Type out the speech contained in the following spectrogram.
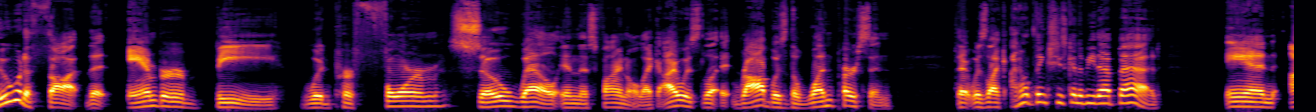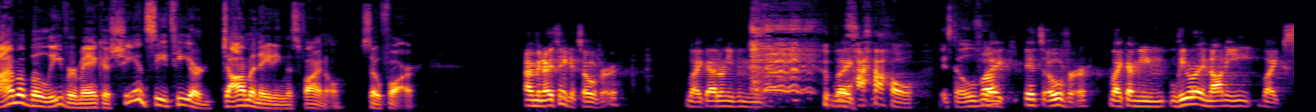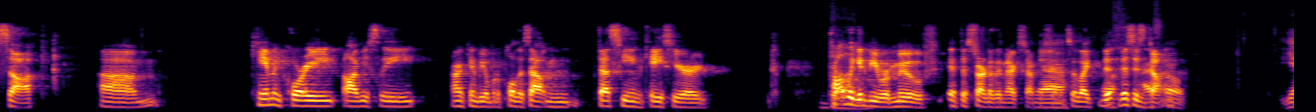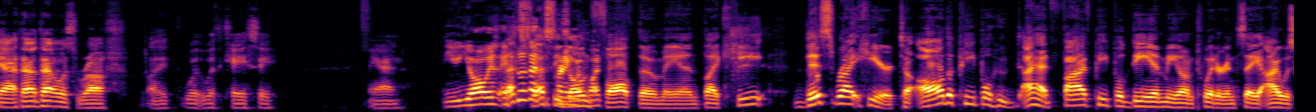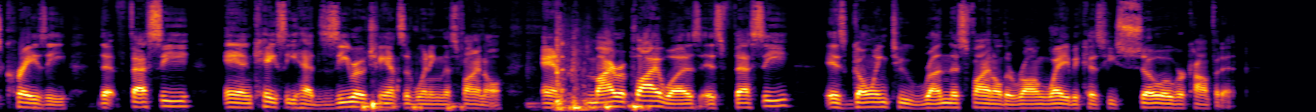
who would have thought that Amber B would perform so well in this final? Like I was Rob was the one person that was like, I don't think she's going to be that bad. And I'm a believer, man, cuz she and CT are dominating this final so far. I mean, I think it's over. Like I don't even like wow. It's over. Like it's over. Like I mean, Leroy and Nany like suck. Um, Cam and Corey obviously aren't going to be able to pull this out, and Fessy and Casey are probably going to be removed at the start of the next episode. Yeah. So like th- this is I done. Felt, yeah, that that was rough. Like with, with Casey, man. You you always it that's Fessy's own like, fault though, man. Like he this right here to all the people who I had five people DM me on Twitter and say I was crazy that Fessy and Casey had zero chance of winning this final. And my reply was is Fessy is going to run this final the wrong way because he's so overconfident.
